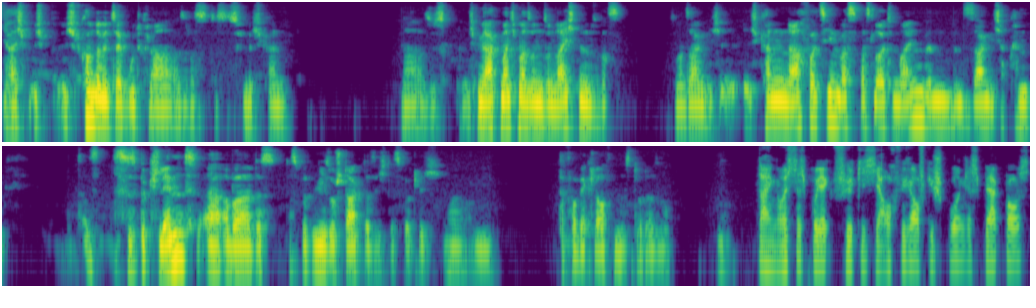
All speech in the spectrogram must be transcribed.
Ja, ich, ich, ich komme damit sehr gut klar. Also das, das ist für mich kein, ja, also es, ich merke manchmal so, einen, so einen leichten, was soll man sagen, ich, ich kann nachvollziehen, was, was Leute meinen, wenn, wenn sie sagen, ich habe keinen, das, das, ist beklemmt, äh, aber das, das wird nie so stark, dass ich das wirklich ja, davor weglaufen müsste oder so. Dein neuestes Projekt führt dich ja auch wieder auf die Spuren des Bergbaus,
